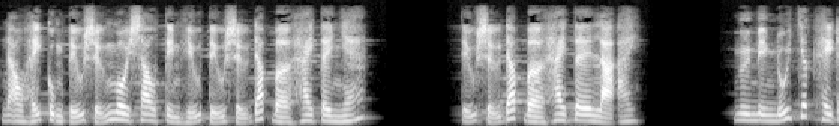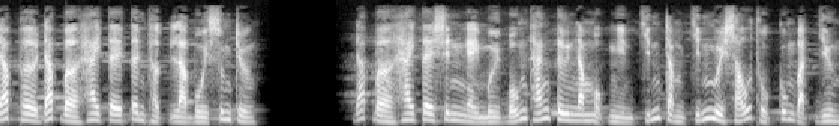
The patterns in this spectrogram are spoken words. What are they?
Nào hãy cùng tiểu sử ngôi sao tìm hiểu tiểu sử Rapper 2T nhé. Tiểu sử Rapper 2T là ai? Người miền núi chất hay rapper Rapper 2T tên thật là Bùi Xuân Trường. Dapper 2T sinh ngày 14 tháng 4 năm 1996 thuộc cung Bạch Dương,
